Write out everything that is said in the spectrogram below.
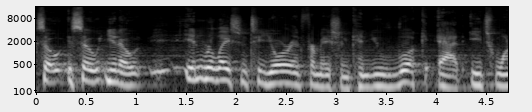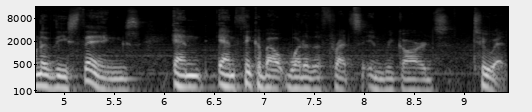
so, so, you know, in relation to your information, can you look at each one of these things and, and think about what are the threats in regards to it?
